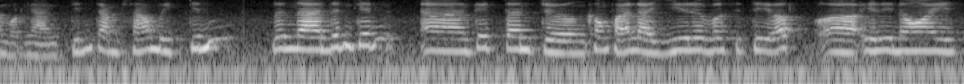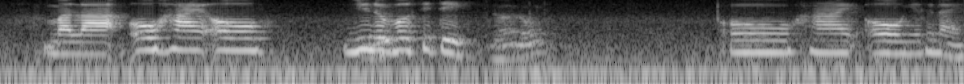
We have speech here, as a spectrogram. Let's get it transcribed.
uh, 1969 xin uh, đính chính uh, cái tên trường không phải là University of uh, Illinois mà là Ohio University. Đó, đúng. Ohio như thế này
